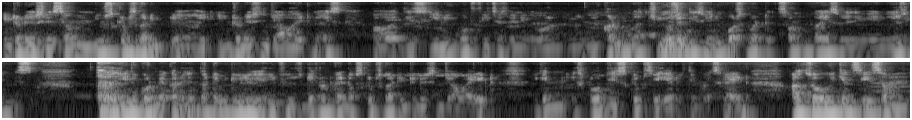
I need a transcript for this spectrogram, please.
introduced some new scripts got uh, introduced in java 8 guys. Uh, these unicode features when you we can't much use these unicodes but some guys were using this unicode mechanism that time it will help you different kind of scripts got introduced in java 8 you can explore these scripts here within my slide. Also we can see some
